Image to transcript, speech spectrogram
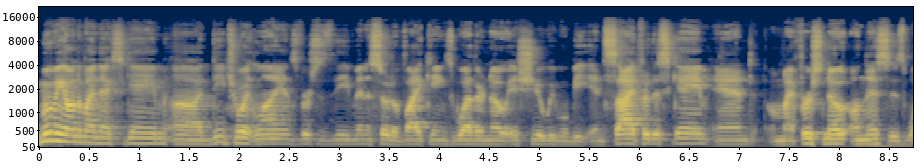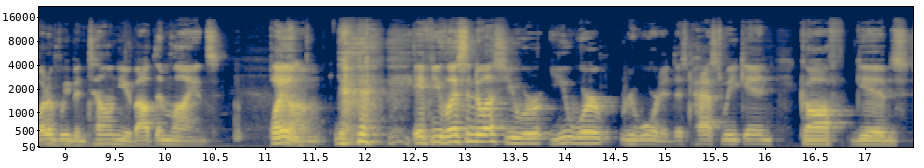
Moving on to my next game uh, Detroit Lions versus the Minnesota Vikings. Weather, no issue. We will be inside for this game. And my first note on this is what have we been telling you about them Lions? Play them. Um, if you listen to us, you were you were rewarded this past weekend. Goff, Gibbs,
